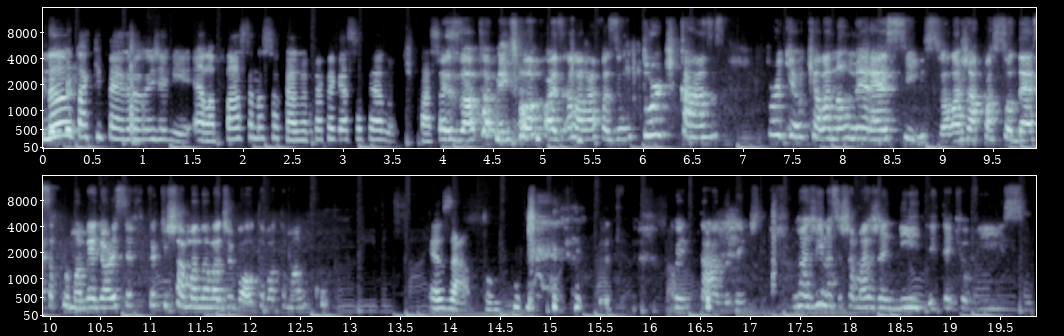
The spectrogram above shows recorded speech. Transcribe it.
Não tá aqui pedra na Geni. Ela passa na sua casa para pegar seu pé à noite. Passa Exatamente. Ela, faz, ela vai fazer um tour de casas porque o que ela não merece isso. Ela já passou dessa para uma melhor e você fica aqui chamando ela de volta, vai tomar no cu. Exato. Coitada, gente. Imagina você chamar Jani e ter que ouvir isso.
